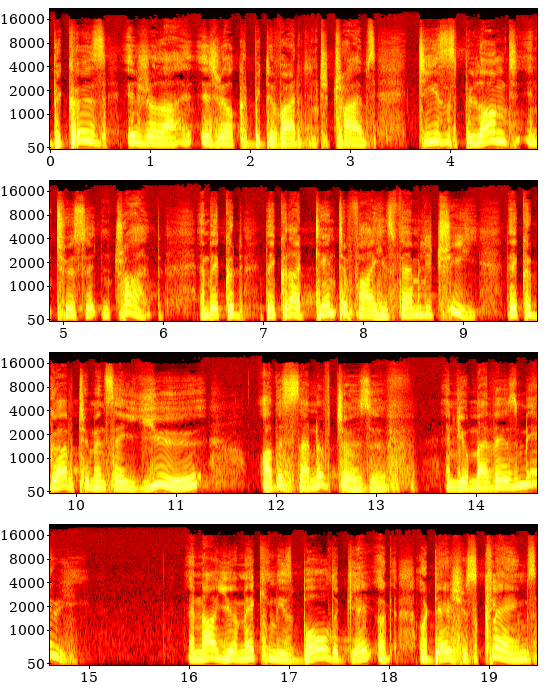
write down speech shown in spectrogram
because Israel, Israel could be divided into tribes, Jesus belonged into a certain tribe. And they could, they could identify his family tree. They could go up to him and say, You are the son of Joseph, and your mother is Mary. And now you're making these bold, audacious claims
